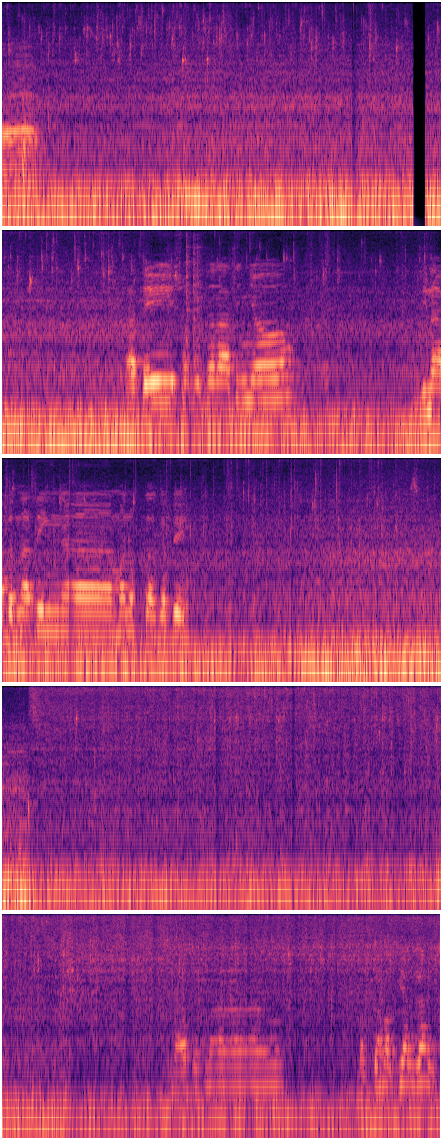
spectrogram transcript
Ayan. At eh, sunod na natin yung binabad nating ah, manok kagabi. Binabad ng magdamag yan guys.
